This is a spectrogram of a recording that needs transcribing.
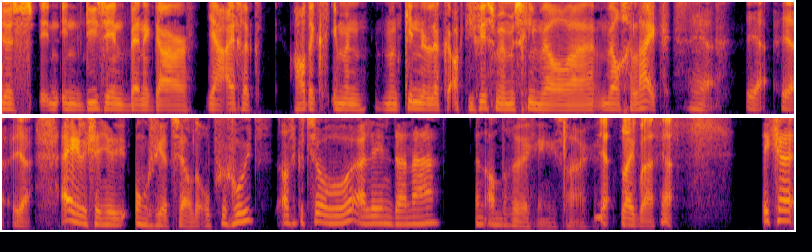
dus in, in die zin ben ik daar, ja, eigenlijk had ik in mijn, mijn kinderlijke activisme misschien wel, uh, wel gelijk. Ja, ja, ja, ja. Eigenlijk zijn jullie ongeveer hetzelfde opgegroeid, als ik het zo hoor. Alleen daarna een andere weg ingeslagen. Ja, blijkbaar, ja. Ik ga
